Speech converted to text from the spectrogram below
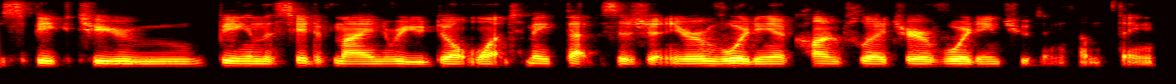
speak to you being in the state of mind where you don't want to make that decision. You're avoiding a conflict, you're avoiding choosing something.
